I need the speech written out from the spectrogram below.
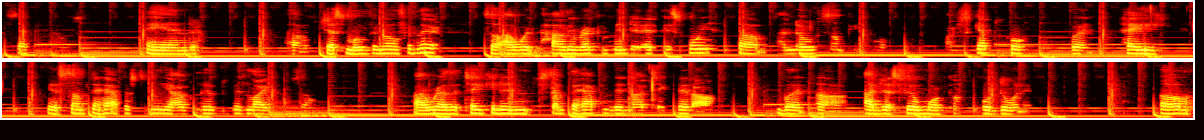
the second dose. And uh, just moving on from there. So I would highly recommend it at this point. Um, I know some people are skeptical, but hey, if something happens to me, I've lived a good life. So I'd rather take it and something happen than not take it at all. But uh, I just feel more comfortable doing it. Um,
